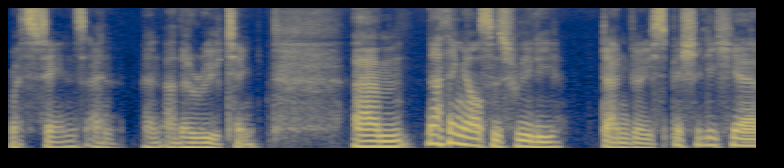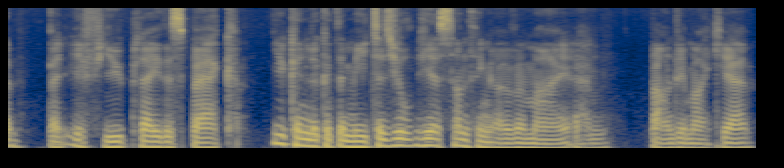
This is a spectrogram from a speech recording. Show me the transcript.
with sends and, and other routing. Um, nothing else is really done very specially here, but if you play this back, you can look at the meters. You'll hear something over my um, boundary mic here.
